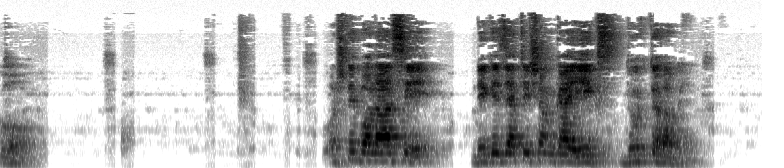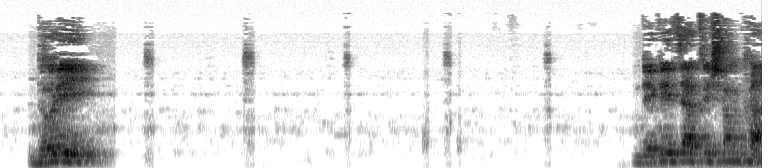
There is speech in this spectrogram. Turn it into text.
ক। প্রশ্নে বলা আছে ডেকে যাত্রীর সংখ্যা এক্স ধরতে হবে। ধরি ডেকের যাত্রীর সংখ্যা।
